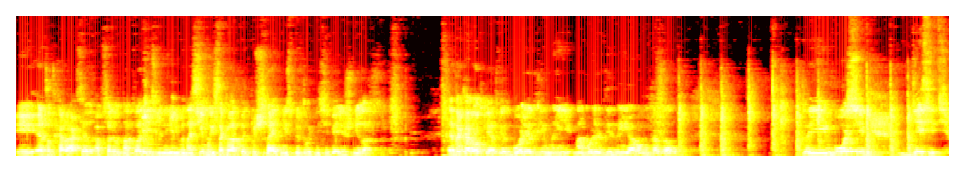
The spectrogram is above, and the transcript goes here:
и этот характер абсолютно отвратительный и невыносимый, и Сократ предпочитает не испытывать на себе лишний раз. Это короткий ответ. Более длинный, на более длинный я вам указал. 3, 8, 10.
